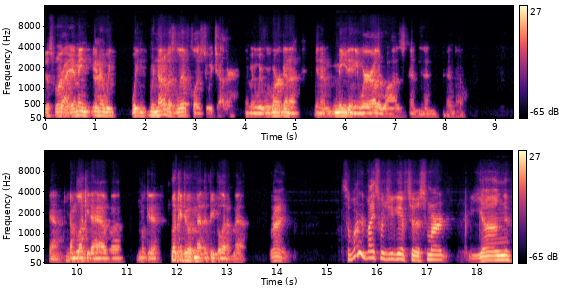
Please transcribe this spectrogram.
Just one, right? I mean, you know, we we, we none of us live close to each other. I mean, we, we weren't gonna, you know, meet anywhere otherwise. And and and uh, yeah, I'm lucky to have uh, lucky to lucky to have met the people that I've met. Right. So, what advice would you give to a smart young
